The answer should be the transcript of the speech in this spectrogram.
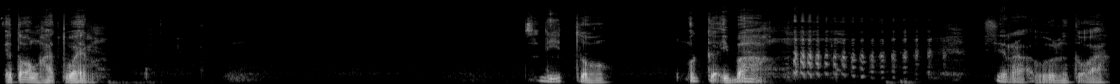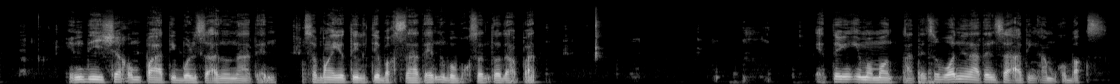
ito ang hot wire. Dito, magkaiba. Sira ulo to ah. Hindi siya compatible sa ano natin. Sa mga utility box natin, nabubuksan to dapat. Ito yung imamount natin. Subukan natin sa ating Amco box.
